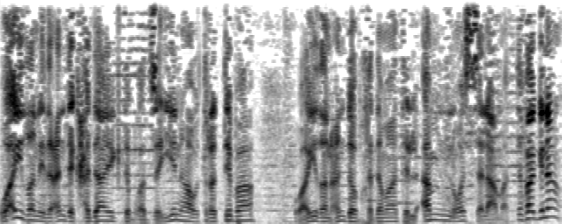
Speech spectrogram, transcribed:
وأيضا إذا عندك حدائق تبغى تزينها وترتبها وأيضا عندهم خدمات الأمن والسلامة. اتفقنا؟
